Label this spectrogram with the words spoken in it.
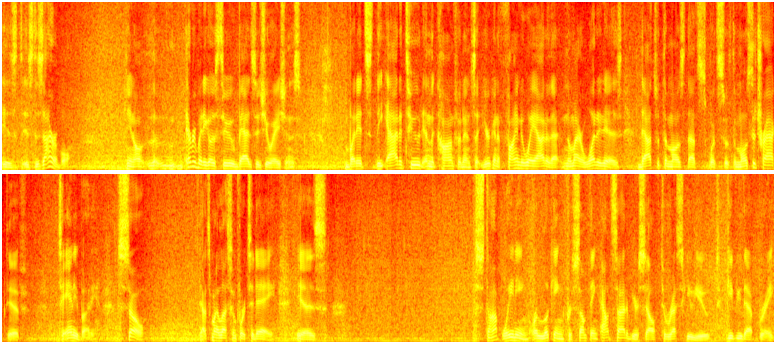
is, is desirable. You know, everybody goes through bad situations, but it's the attitude and the confidence that you're going to find a way out of that, no matter what it is. That's what the most. That's what's, what's the most attractive to anybody. So, that's my lesson for today. Is stop waiting or looking for something outside of yourself to rescue you, to give you that break.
